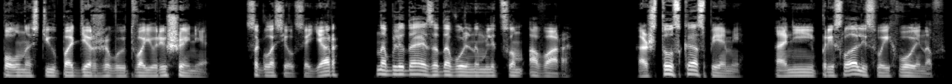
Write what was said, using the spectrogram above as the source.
«Полностью поддерживаю твое решение», — согласился Яр, наблюдая за довольным лицом Авара. «А что с Каспиями? Они прислали своих воинов?»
